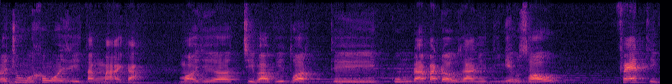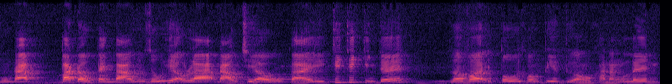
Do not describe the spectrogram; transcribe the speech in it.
nói chung là không có gì tăng mãi cả. Mọi ờ, chỉ báo kỹ thuật thì cũng đã bắt đầu ra những tín hiệu xấu. Fed thì cũng đã bắt đầu cảnh báo những dấu hiệu là đảo chiều cái kích thích kinh tế do vậy tôi không tin tưởng vào khả năng lên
